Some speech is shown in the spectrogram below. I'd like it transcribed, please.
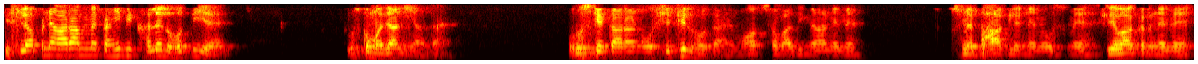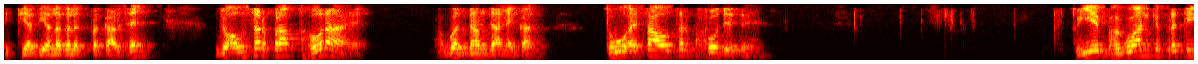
इसलिए अपने आराम में कहीं भी खलल होती है तो उसको मज़ा नहीं आता है। और उसके कारण वो शिथिल होता है, महोत्सव आदि में आने में, उसमें भाग लेने में, उसमें सेवा करने में, इत्यादि अलग अलग प्रकार से जो अवसर प्राप्त हो रहा है भगवत धाम जाने का तो वो ऐसा अवसर खो देते हैं। तो ये भगवान के प्रति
